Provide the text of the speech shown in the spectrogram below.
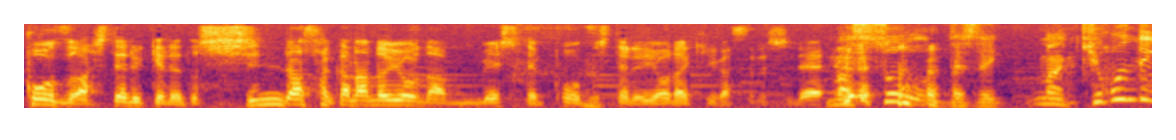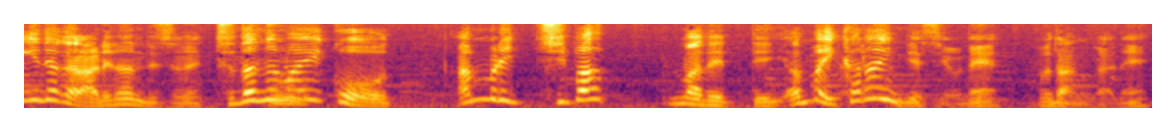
ポーズはしてるけれど死んだ魚のような目してポーズしてるような気がするしね。まあそうですね。まあ基本的にだからあれなんですよね。津田沼以降、あんまり千葉までってあんま行かないんですよね。普段がね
